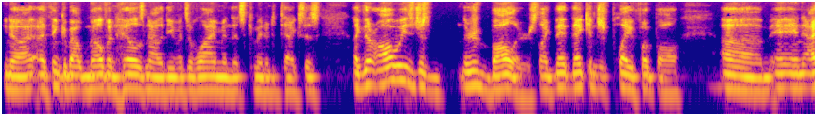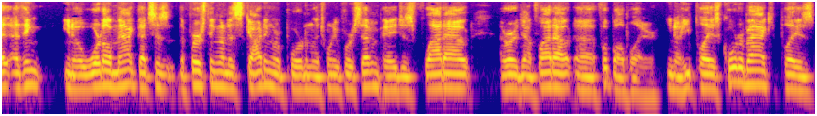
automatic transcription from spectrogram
you know I, I, think about Melvin Hills now, the defensive lineman that's committed to Texas. Like they're always just they're ballers. Like they, they can just play football. Um, and, and I, I, think you know Wardell Mack. That's his the first thing on his scouting report on the twenty four seven page is flat out. I wrote it down. Flat out uh, football player. You know he plays quarterback. He plays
